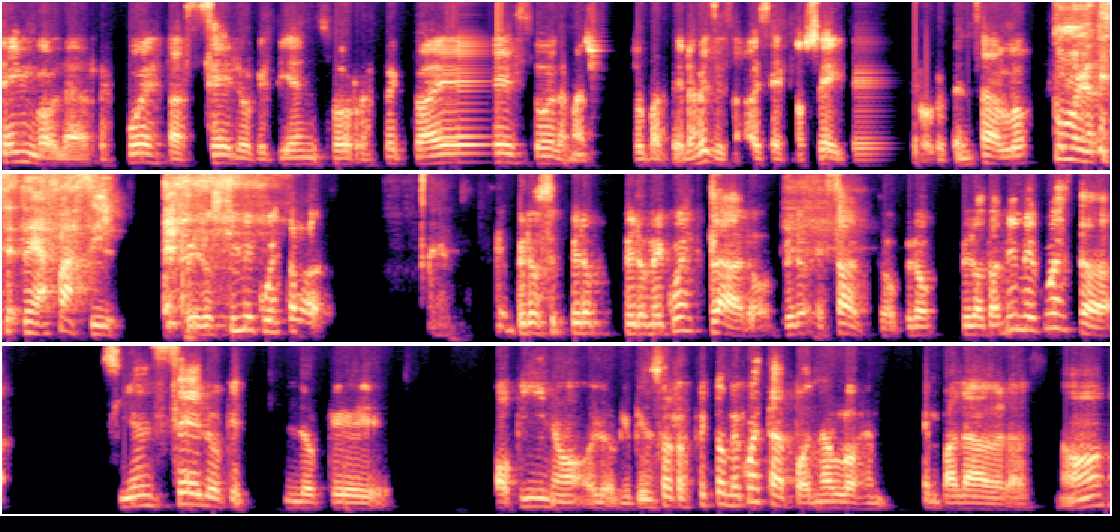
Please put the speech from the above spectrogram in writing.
tengo la respuesta, sé lo que pienso respecto a eso, la mayor parte de las veces, a veces no sé y tengo que pensarlo. Como lo que se te da fácil. Pero sí me cuesta, pero, pero, pero me cuesta, claro, pero, exacto, pero, pero también me cuesta, si bien sé lo que, lo que opino o lo que pienso al respecto, me cuesta ponerlos en, en palabras, ¿no?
